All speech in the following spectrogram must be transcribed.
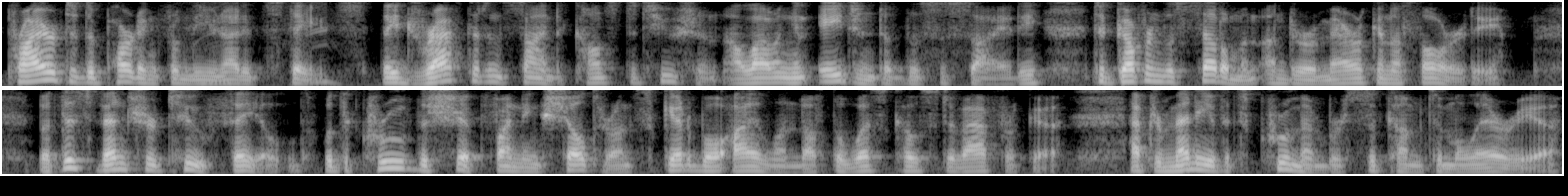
Prior to departing from the United States, they drafted and signed a constitution allowing an agent of the society to govern the settlement under American authority. But this venture too failed, with the crew of the ship finding shelter on Sherbro Island off the west coast of Africa, after many of its crew members succumbed to malaria.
